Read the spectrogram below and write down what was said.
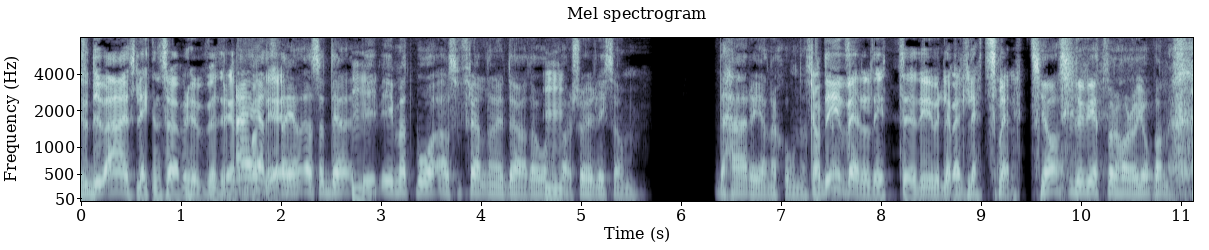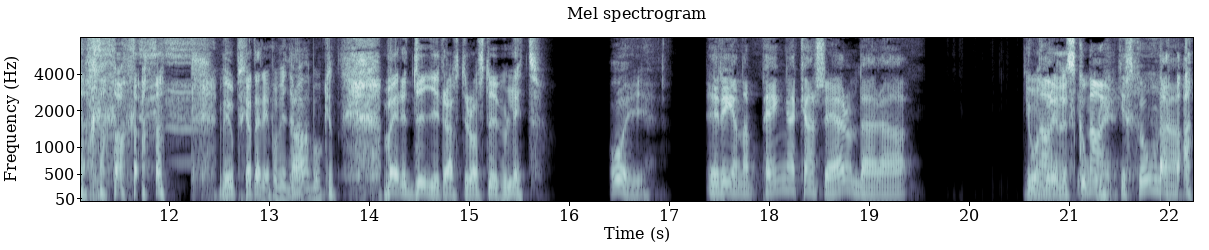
Så du är släktens överhuvud redan? Nej, äldsta, det... alltså det, Mm. i, I och med att bo, alltså föräldrarna är döda ovanför så är det liksom... det här är generationen som Ja, det är ju väldigt, det är väldigt lättsmält. Ja, så du vet vad du har att jobba med. Vi uppskattar det på Mina Ja. vännerboken. Vad är det dyraste du har stulit? Oj. I rena pengar kanske är de där uh, Johan. Nike-skorna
